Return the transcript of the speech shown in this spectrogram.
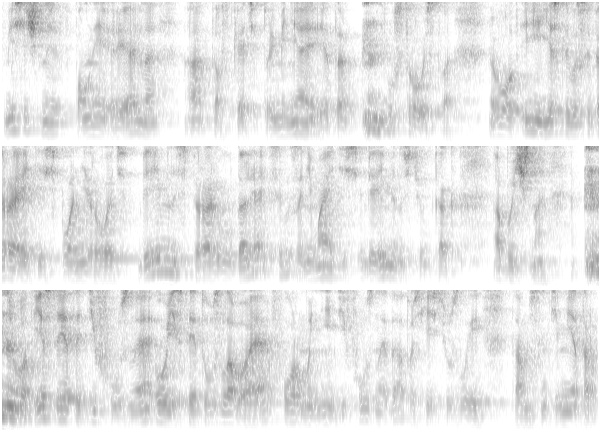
месячные вполне реально, а, так сказать, применяя это устройство. Вот. И если вы собираетесь планировать беременность, спираль удаляется, и вы занимаетесь беременностью, как обычно. Вот. Если это диффузная, о, если это узловая форма, не диффузная, да, то есть есть узлы там сантиметр,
